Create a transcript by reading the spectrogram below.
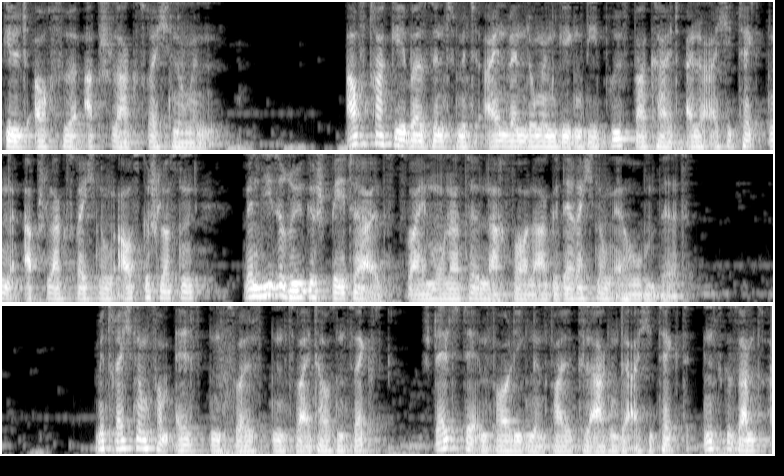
gilt auch für Abschlagsrechnungen. Auftraggeber sind mit Einwendungen gegen die Prüfbarkeit einer Architekten-Abschlagsrechnung ausgeschlossen, wenn diese Rüge später als zwei Monate nach Vorlage der Rechnung erhoben wird. Mit Rechnung vom 11.12.2006 stellt der im vorliegenden Fall klagende Architekt insgesamt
